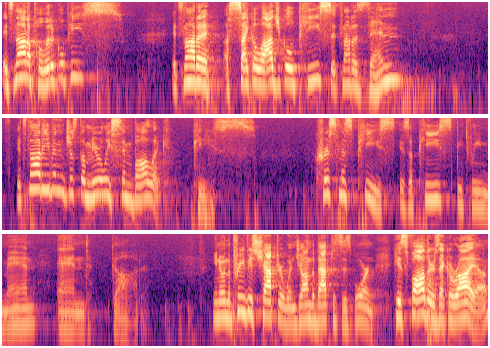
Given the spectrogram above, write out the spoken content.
it's not a political peace. It's not a, a psychological peace. It's not a Zen. It's not even just a merely symbolic peace. Christmas peace is a peace between man and God. You know, in the previous chapter, when John the Baptist is born, his father, Zechariah,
